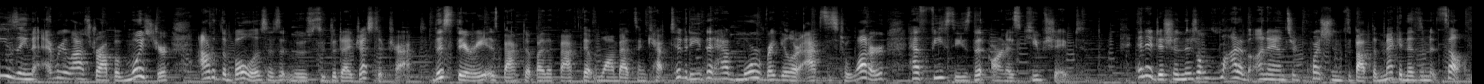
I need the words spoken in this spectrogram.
squeezing every last drop of moisture out of the bolus as it moves through the digestive tract. This theory is backed up by the fact that wombats in captivity that have more regular access to water have feces that aren't as cube shaped. In addition, there's a lot of unanswered questions about the mechanism itself.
